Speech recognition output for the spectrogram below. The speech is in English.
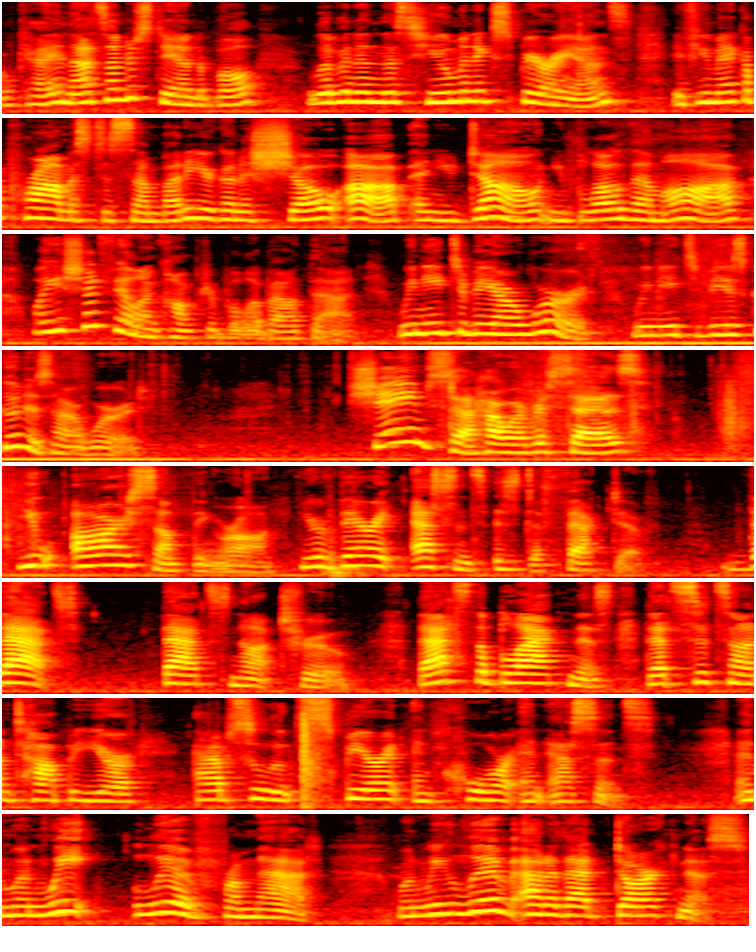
Okay, and that's understandable. Living in this human experience, if you make a promise to somebody, you're going to show up and you don't, you blow them off, well, you should feel uncomfortable about that. We need to be our word. We need to be as good as our word. Shame, however, says you are something wrong. Your very essence is defective. That's that's not true. That's the blackness that sits on top of your absolute spirit and core and essence. And when we live from that, when we live out of that darkness,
